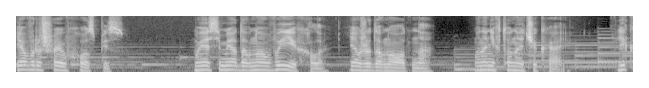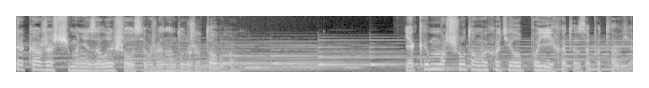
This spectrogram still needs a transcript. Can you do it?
Я вирушаю в хоспіс. Моя сім'я давно виїхала, я вже давно одна. Мене ніхто не чекає. Лікар каже, що мені залишилося вже не дуже довго. Яким маршрутом ви хотіли б поїхати? запитав я.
